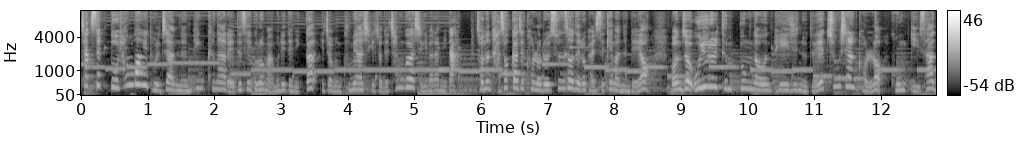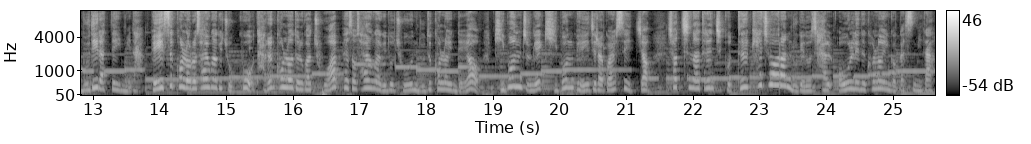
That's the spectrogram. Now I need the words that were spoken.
착색도 형광이 돌지 않는 핑크나 레드색으로 마무리되니까 이 점은 구매하시기 전에 참고하시기 바랍니다. 저는 다섯 가지 컬러를 순서대로 발색해봤는데요. 먼저 우유를 듬뿍 넣은 베이지 누드의 충실한 컬러 024 누디라떼입니다. 베이스 컬러로 사용하기 좋고 다른 컬러들과 조합해서 사용하기도 좋은 누드 컬러인데요. 기본 중에 기본 베이지라고 할 수 있죠. 셔츠나 트렌치코트, 캐주얼한 룩에도 잘 어울리는 컬러인 것 같습니다.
